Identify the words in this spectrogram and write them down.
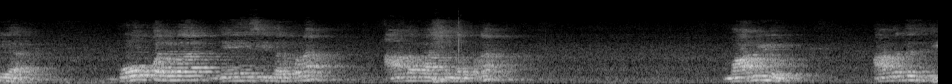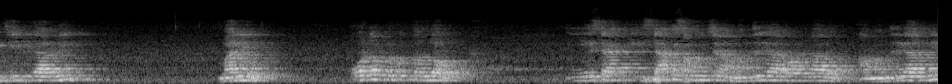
డిజిపిఆర్ గో పరివార్ జేఏసీ తరపున ఆంధ్ర రాష్ట్రం తరపున మాన్యులు ఆంధ్రప్రదేశ్ డీజీపీ గారిని మరియు కోట ప్రభుత్వంలో ఈ శాఖ ఈ శాఖ సంబంధించిన మంత్రి గారు ఉన్నారు ఆ మంత్రి గారిని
